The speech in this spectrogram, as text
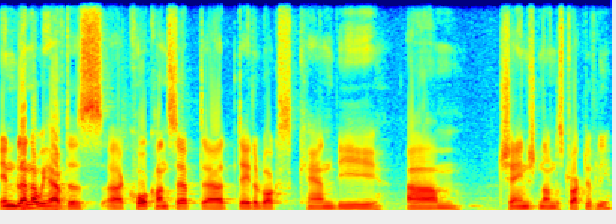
in Blender, we have this uh, core concept that data blocks can be um, changed non-destructively.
